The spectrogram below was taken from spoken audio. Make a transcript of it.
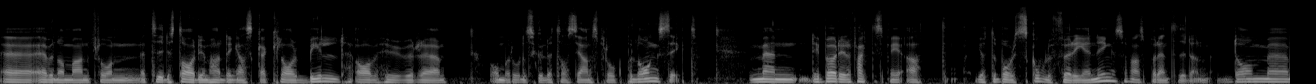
eh, även om man från ett tidigt stadium hade en ganska klar bild av hur eh, området skulle tas i anspråk på lång sikt. Men det började faktiskt med att Göteborgs skolförening som fanns på den tiden, de eh,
